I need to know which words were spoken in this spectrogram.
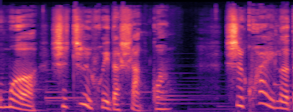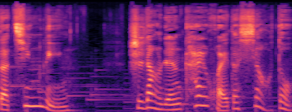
默是智慧的闪光，是快乐的精灵，是让人开怀的笑动，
